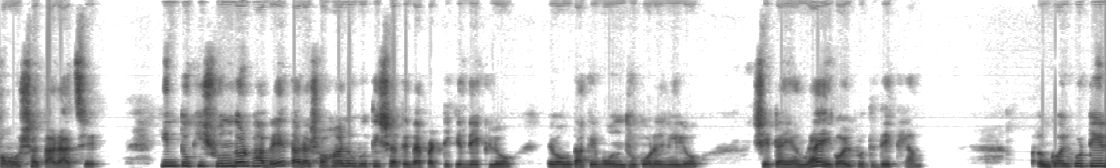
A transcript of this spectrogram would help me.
সমস্যা তার আছে। কিন্তু কি সুন্দরভাবে তারা সহানুভূতির সাথে ব্যাপারটিকে দেখল এবং তাকে বন্ধু করে নিল, সেটাই আমরা এই গল্পতে দেখলাম। গল্পটির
